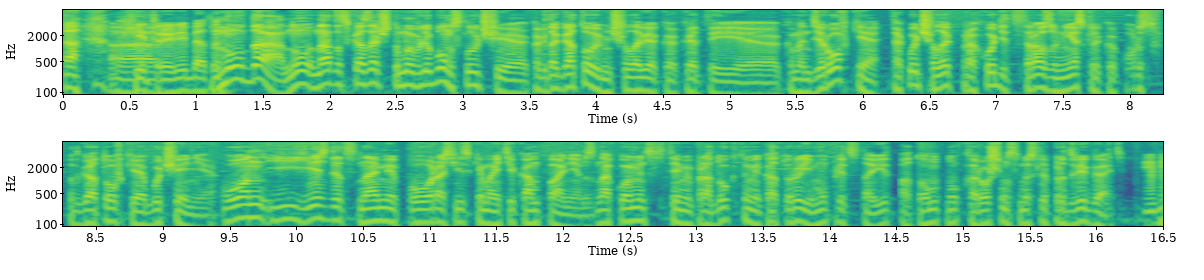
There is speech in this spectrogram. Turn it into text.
Хитрые ребята. Ну да, ну надо сказать, что мы в любом случае, когда готовим человека к этой командировке, такой человек проходит сразу несколько курсов подготовки и обучения. Он и ездит с нами по российским IT-компаниям, знакомится с теми продуктами, которые ему предстоит потом, ну, в хорошем смысле продвигать. Угу.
